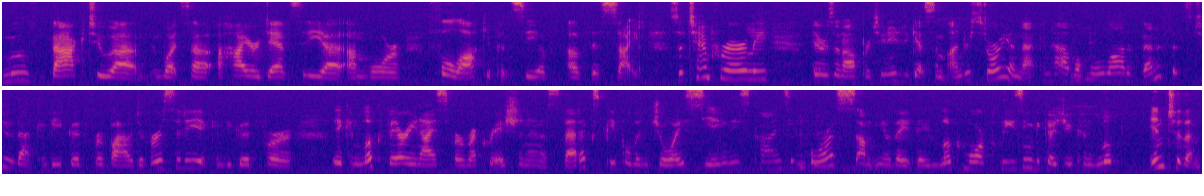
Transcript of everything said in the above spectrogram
move back to uh, what's a, a, higher density, a, a, more full occupancy of, of this site. So temporarily, there's an opportunity to get some understory, and that can have a whole lot of benefits too. That can be good for biodiversity. It can be good for, it can look very nice for recreation and aesthetics. People enjoy seeing these kinds of mm-hmm. forests. Um, you know, they, they look more pleasing because you can look into them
